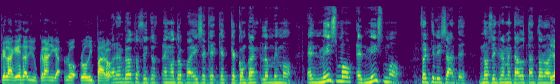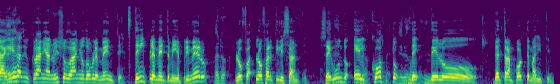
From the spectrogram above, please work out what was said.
que la guerra de Ucrania lo, disparó. Pero en otros sitios, en otros países que, que, compran los mismos, el mismo, el mismo fertilizante no se ha incrementado tanto. la guerra de Ucrania no hizo daño doblemente, triplemente. Mire, primero, los fertilizantes. Segundo, el costo de, lo, del transporte marítimo.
